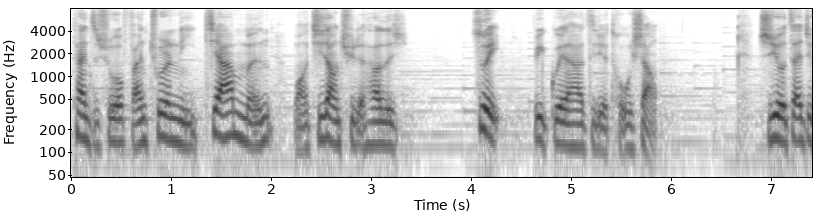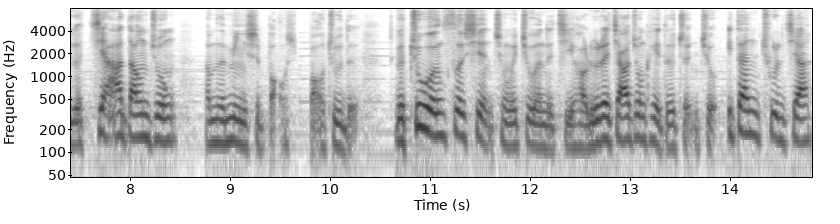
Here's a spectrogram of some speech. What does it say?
探子说：“凡出了你家门往机上去的，他的罪必归在他自己的头上。”只有在这个家当中，他们的命是保保住的。这个朱红色线成为救恩的记号，留在家中可以得拯救。一旦出了家，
